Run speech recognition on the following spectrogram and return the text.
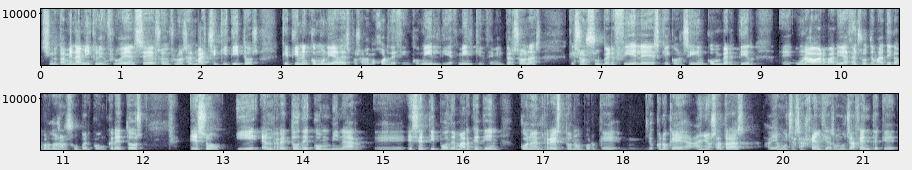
sino también a microinfluencers o influencers más chiquititos que tienen comunidades, pues a lo mejor de 5.000, 10.000, 15.000 personas, que son súper fieles, que consiguen convertir eh, una barbaridad en su temática porque son súper concretos. Eso y el reto de combinar eh, ese tipo de marketing con el resto, ¿no? Porque yo creo que años atrás había muchas agencias o mucha gente que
